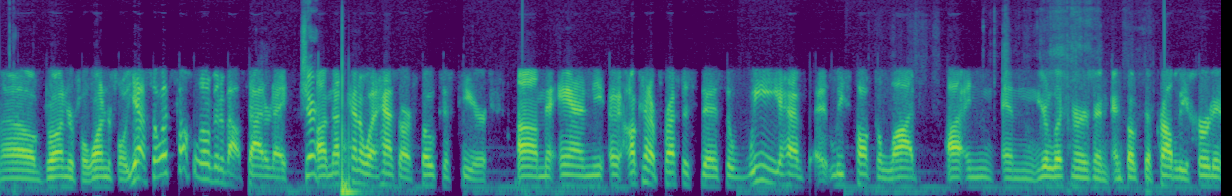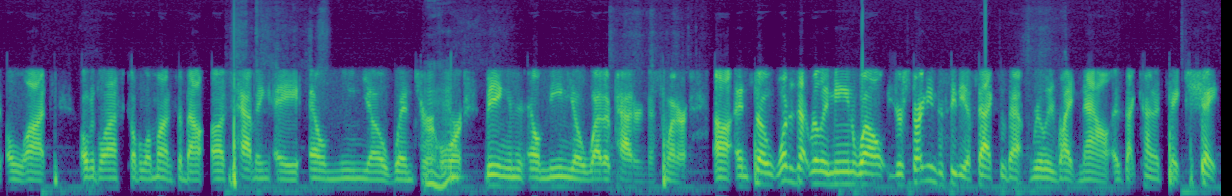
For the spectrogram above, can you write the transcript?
Oh, wonderful, wonderful. Yeah, so let's talk a little bit about Saturday. Sure. Um, that's kind of what has our focus here. Um, and uh, I'll kind of preface this. So we have at least talked a lot, uh, and, and your listeners and, and folks have probably heard it a lot over the last couple of months about us having a El Nino winter mm-hmm. or being in an El Nino weather pattern this winter. Uh, and so, what does that really mean? Well, you're starting to see the effects of that really right now as that kind of takes shape.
